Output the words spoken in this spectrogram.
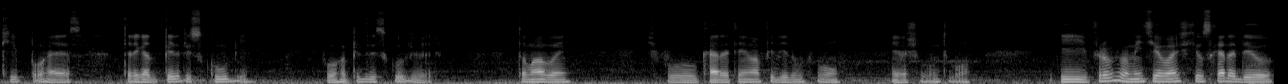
que porra é essa? Tá ligado? Pedro Scooby. Porra, Pedro Scooby, velho. Tomar banho. Tipo, o cara tem um apelido muito bom. Eu acho muito bom. E provavelmente eu acho que os caras deu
